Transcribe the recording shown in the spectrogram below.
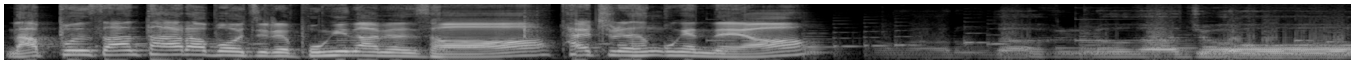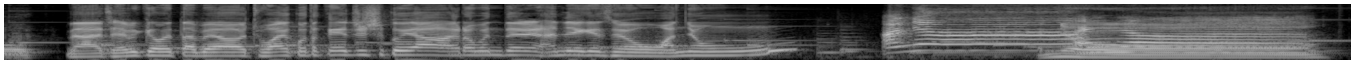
나쁜 산타 할아버지를 봉인하면서 탈출에 성공했네요. 흘러가죠. 네, 재밌게 보셨다면 좋아요, 구독 해 주시고요. 여러분들 안녕히 계세요. 안녕. 안녕. 안녕. 안녕.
